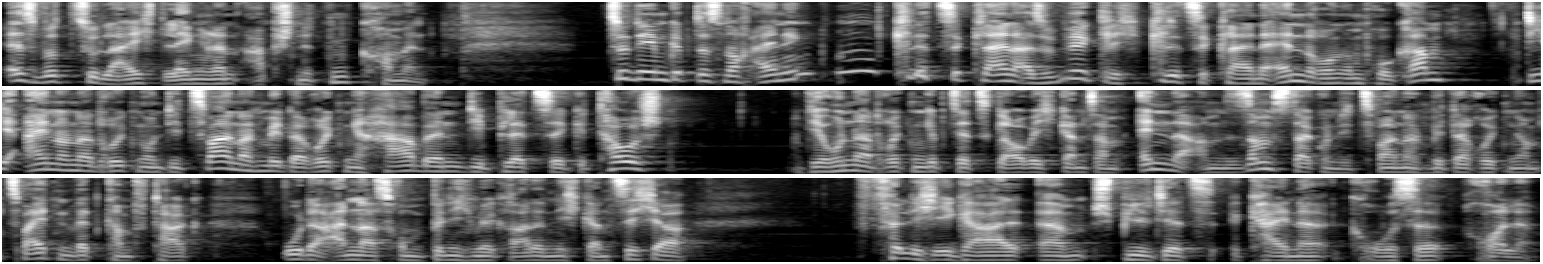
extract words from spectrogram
es wird zu leicht längeren Abschnitten kommen. Zudem gibt es noch eine hm, klitzekleine, also wirklich klitzekleine Änderung im Programm. Die 100 Rücken und die 200 Meter Rücken haben die Plätze getauscht. Die 100 Rücken gibt's jetzt, glaube ich, ganz am Ende am Samstag und die 200 Meter Rücken am zweiten Wettkampftag. Oder andersrum bin ich mir gerade nicht ganz sicher. Völlig egal, ähm, spielt jetzt keine große Rolle.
